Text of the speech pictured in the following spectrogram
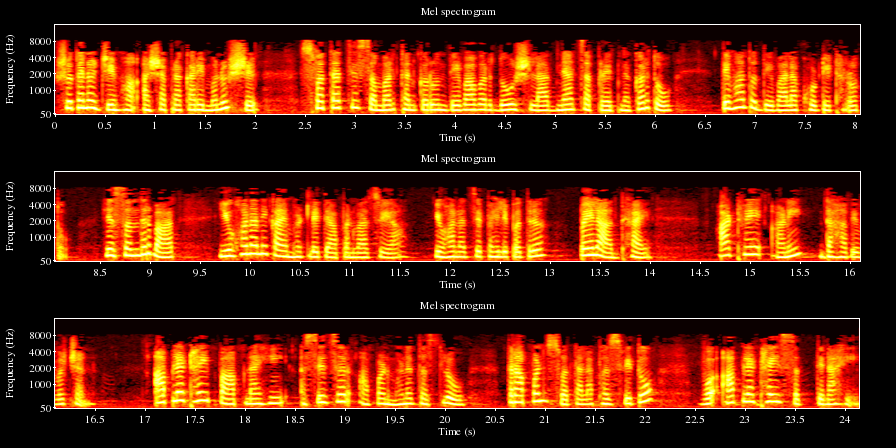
श्रोत्यानं जेव्हा अशा प्रकारे मनुष्य स्वतःचे समर्थन करून देवावर दोष लादण्याचा प्रयत्न करतो तेव्हा तो देवाला खोटे ठरवतो. या संदर्भात योहानाने काय म्हटले ते आपण वाचूया. योहानाचे पहिले पत्र पहिला अध्याय आठवे आणि दहावे वचन. आपल्या ठाई पाप नाही असे जर आपण म्हणत असलो तर आपण स्वतःला फसवितो व आपल्या ठाई सत्य नाही.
